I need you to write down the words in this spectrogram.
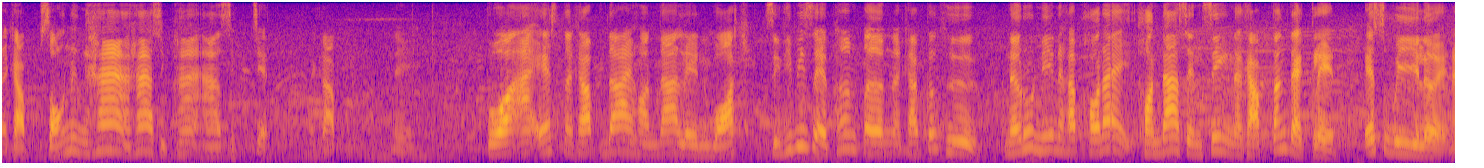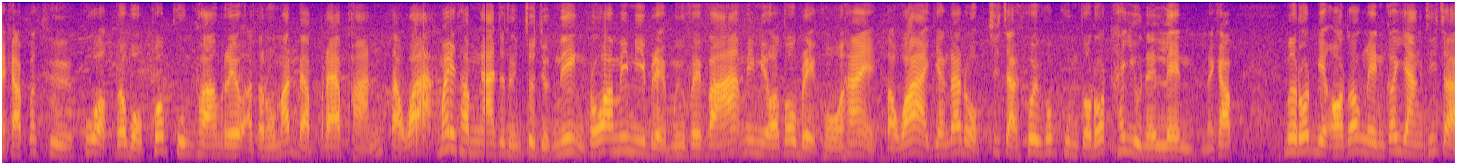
นะครับ 215 55 R17 นะครับนี่ ตัว RS นะครับได้ Honda Lane Watch สิ่งที่พิเศษเพิ่มเติมนะครับก็คือในรุ่นนี้นะครับเขาได้ Honda Sensing นะครับตั้งแต่เกรด SV เลยนะครับก็คือพวกระบบควบคุมความเร็วอัตโนมัติแบบแปรผัน แต่ว่าไม่ทำงานจนถึงจุดจุดนิ่ง เพราะว่าไม่มีเบรกมือไฟฟ้าไม่มีออโต้เบรกโฮให้ แต่ว่ายังได้ระบบที่จะช่วยควบคุมตัวรถให้อยู่ในเลนนะครับเมื่อรถเบี่ยงออกนอกเลนก็ยังที่จะ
